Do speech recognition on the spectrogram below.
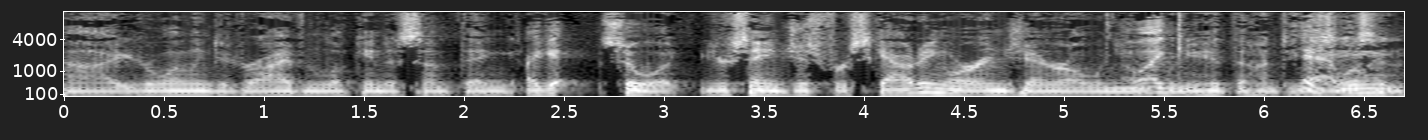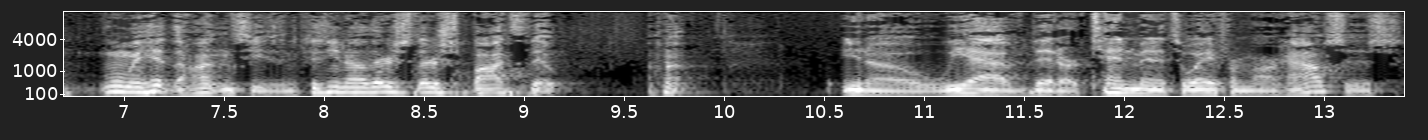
uh, you're willing to drive and look into something, I get. So what, you're saying just for scouting, or in general when you Like- when you hit the hunting Yeah, season? when, when we hit the hunting season, because you know there's there's spots that you know we have that are ten minutes away from our houses,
